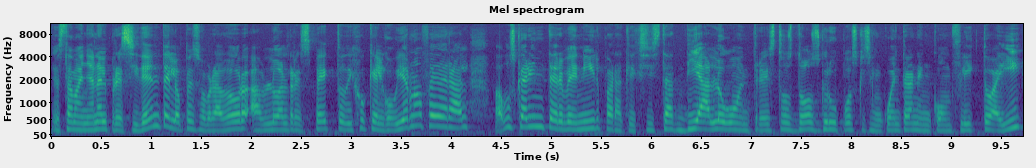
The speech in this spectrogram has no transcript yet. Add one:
Esta mañana el presidente López Obrador habló al respecto, dijo que el gobierno federal va a buscar intervenir para que exista diálogo entre estos dos grupos que se encuentran en conflicto ahí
